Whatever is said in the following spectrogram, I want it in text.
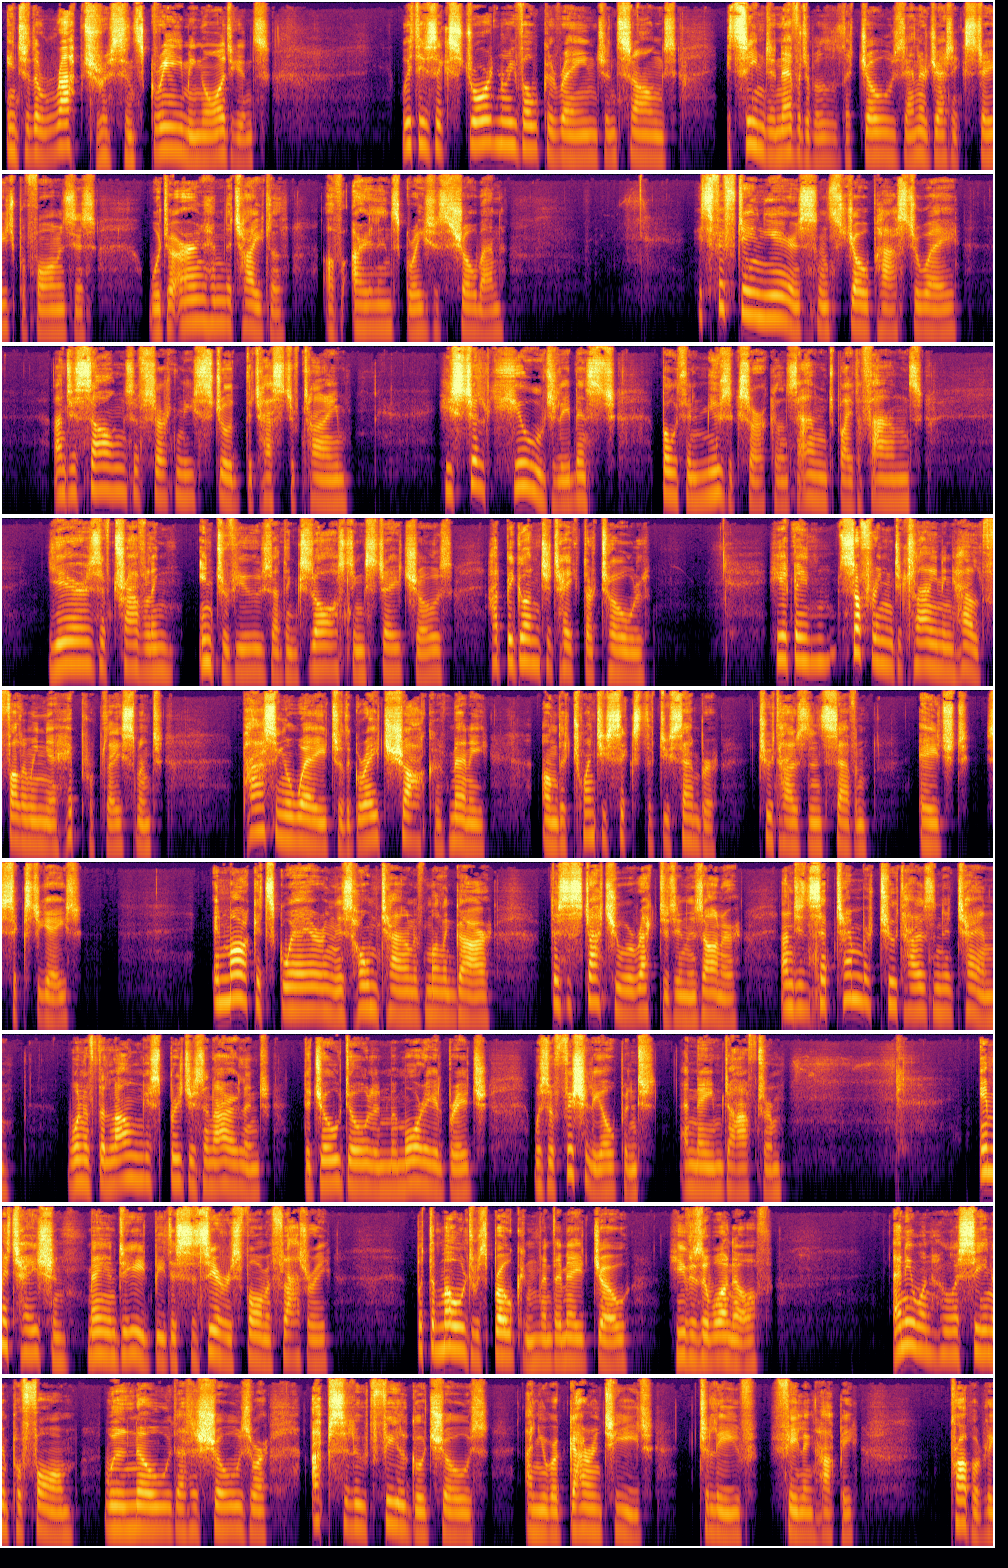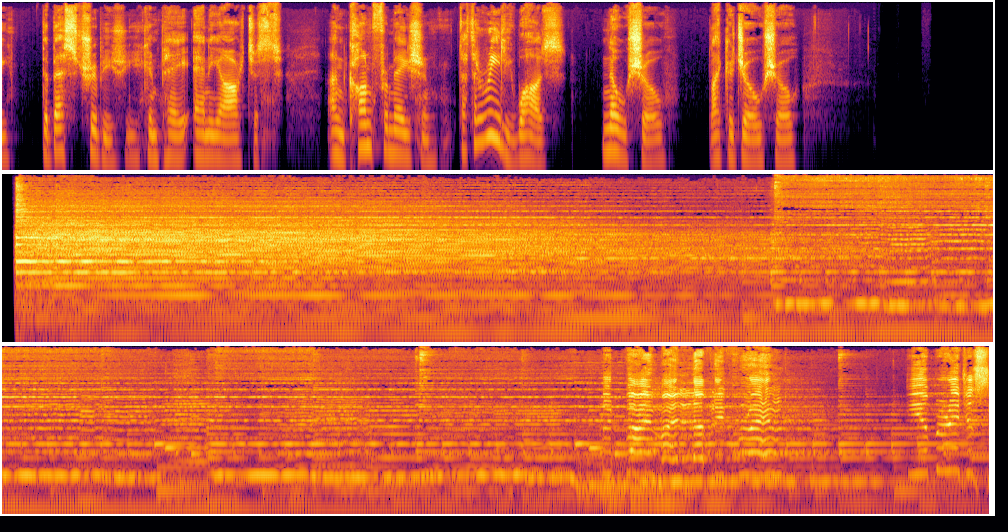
into the rapturous and screaming audience. With his extraordinary vocal range and songs, it seemed inevitable that Joe's energetic stage performances would earn him the title of Ireland's greatest showman. It's 15 years since Joe passed away, and his songs have certainly stood the test of time. He's still hugely missed, both in music circles and by the fans. Years of travelling, interviews, and exhausting stage shows had begun to take their toll. He had been suffering declining health following a hip replacement, passing away to the great shock of many on the 26th of December 2007, aged 68. In Market Square, in his hometown of Mullingar, there's a statue erected in his honour, and in September 2010, one of the longest bridges in Ireland, the Joe Dolan Memorial Bridge, was officially opened and named after him. Imitation may indeed be the sincerest form of flattery, but the mould was broken when they made Joe. He was a one off. Anyone who has seen him perform will know that his shows were absolute feel good shows and you were guaranteed to leave feeling happy. Probably the best tribute you can pay any artist and confirmation that there really was no show like a Joe show.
